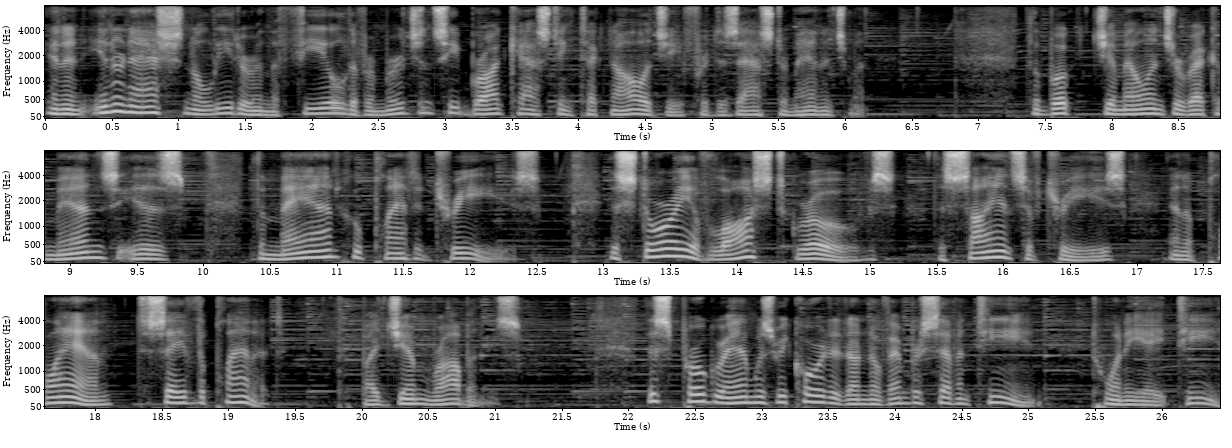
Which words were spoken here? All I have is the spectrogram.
and an international leader in the field of emergency broadcasting technology for disaster management. The book Jim Ellinger recommends is the Man Who Planted Trees, the story of lost groves, the science of trees, and a plan to save the planet by Jim Robbins. This program was recorded on November 17, 2018.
